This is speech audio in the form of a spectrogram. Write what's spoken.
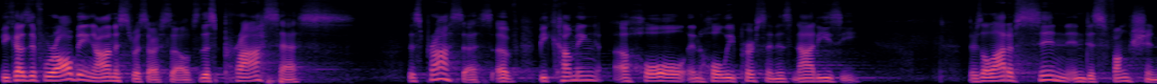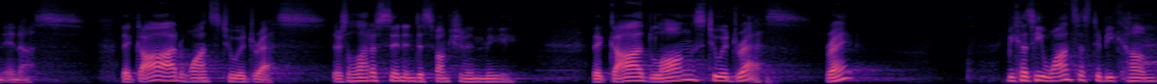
Because if we're all being honest with ourselves, this process, this process of becoming a whole and holy person is not easy. There's a lot of sin and dysfunction in us that God wants to address. There's a lot of sin and dysfunction in me that God longs to address, right? Because He wants us to become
